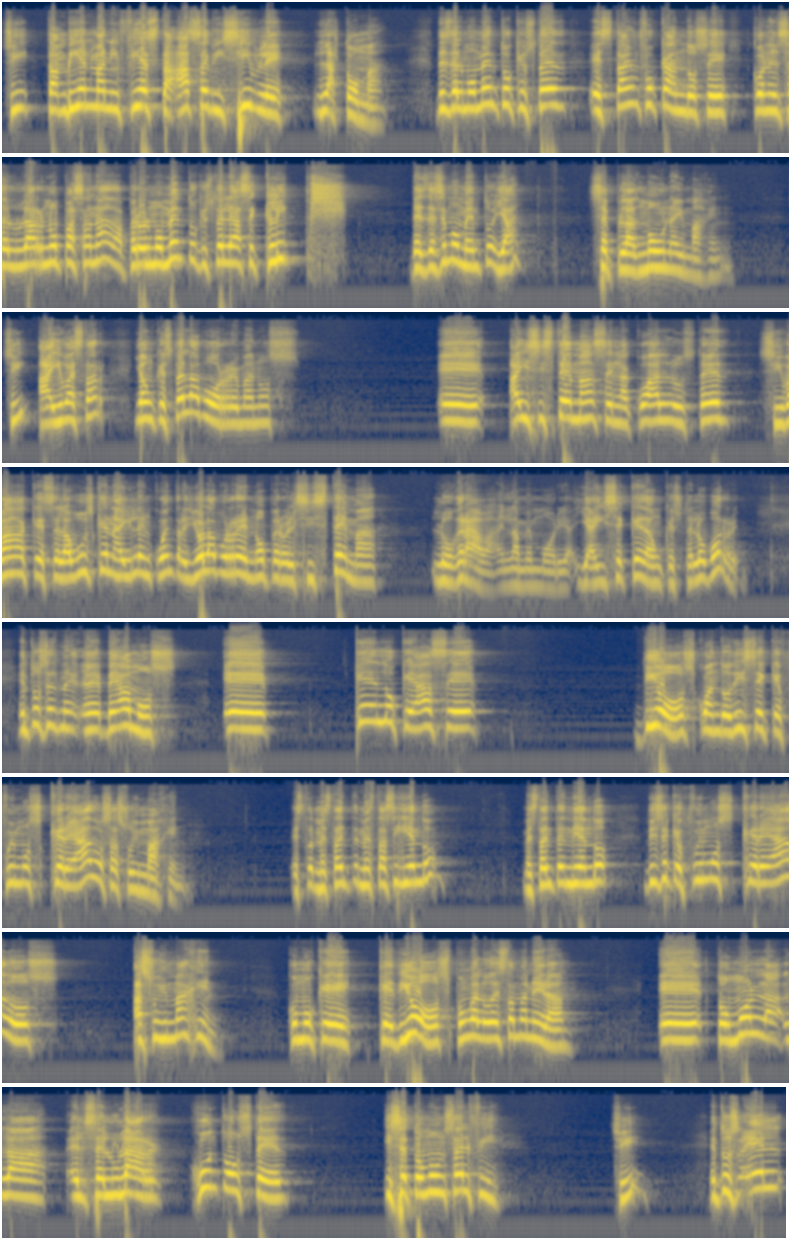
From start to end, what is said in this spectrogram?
¿sí? También manifiesta, hace visible la toma. Desde el momento que usted está enfocándose con el celular no pasa nada, pero el momento que usted le hace clic, desde ese momento ya se plasmó una imagen. ¿Sí? Ahí va a estar. Y aunque usted la borre, hermanos, eh, hay sistemas en la cual usted, si va a que se la busquen, ahí la encuentra. Yo la borré, no, pero el sistema lo graba en la memoria y ahí se queda, aunque usted lo borre. Entonces, eh, veamos eh, ¿Qué es lo que hace Dios cuando dice que fuimos creados a su imagen? ¿Me está, ¿Me está siguiendo? ¿Me está entendiendo? Dice que fuimos creados a su imagen. Como que, que Dios, póngalo de esta manera, eh, tomó la, la, el celular junto a usted y se tomó un selfie. ¿Sí? Entonces Él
